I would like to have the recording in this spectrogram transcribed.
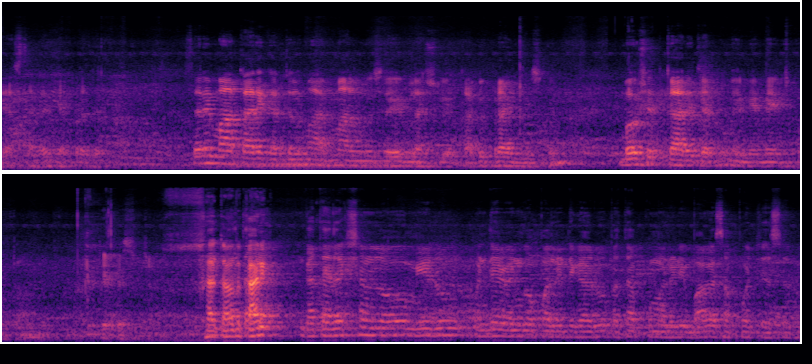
చేస్తాడని చెప్పడం జరిగింది. సరే మా కార్యకర్తలు మా అభిమానులు శ్రేయభిలాషుల యొక్క అభిప్రాయం తీసుకొని భవిష్యత్ కార్యాచరణ మేము నిర్ణయించుకుంటాం చెప్పేసి గత ఎలక్షన్లో మీరు అంటే వేణుగోపాల్ రెడ్డి గారు ప్రతాప్ కుమార్ రెడ్డి బాగా సపోర్ట్ చేశారు.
